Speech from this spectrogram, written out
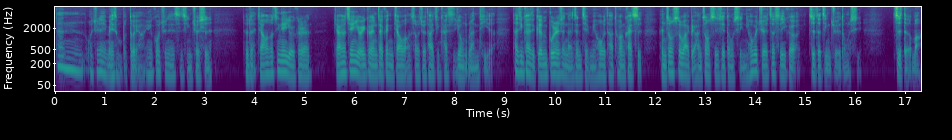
但我觉得也没什么不对啊，因为过去那些事情确实，对不对？假如说今天有一个人。假如今天有一个人在跟你交往的时候，就他已经开始用软体了，他已经开始跟不认识的男生见面，或者他突然开始很重视外表，很重视一些东西，你会不会觉得这是一个值得警觉的东西？值得吗？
